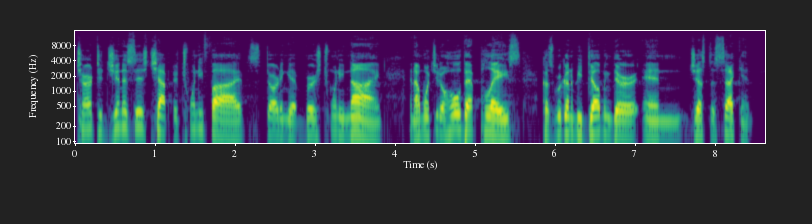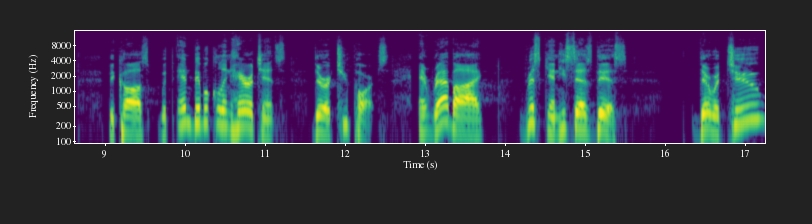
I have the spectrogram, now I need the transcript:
turn to Genesis chapter 25, starting at verse 29. And I want you to hold that place because we're going to be delving there in just a second. Because within biblical inheritance, there are two parts. And Rabbi Riskin, he says this there were two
